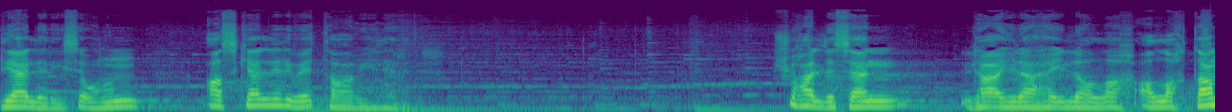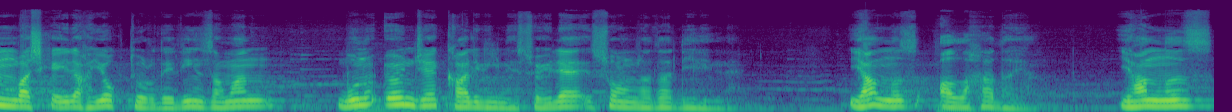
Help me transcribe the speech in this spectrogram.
Diğerleri ise onun askerleri ve tabileridir. Şu halde sen La ilahe illallah Allah'tan başka ilah yoktur dediğin zaman bunu önce kalbine söyle sonra da dilinle. Yalnız Allah'a dayan. Yalnız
